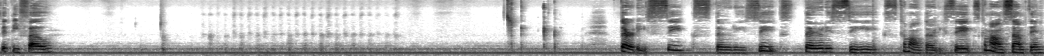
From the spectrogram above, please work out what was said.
Fifty-four. Thirty-six, thirty-six, thirty-six. Come on, thirty-six. Come on, something.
